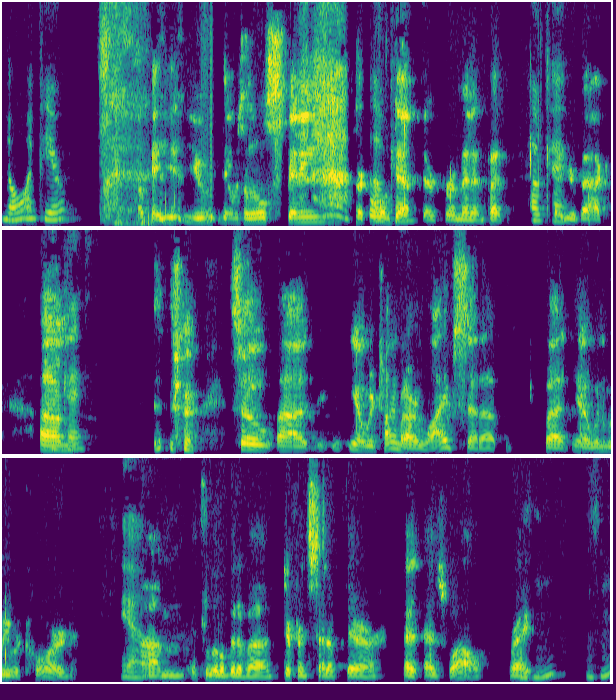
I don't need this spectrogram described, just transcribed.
No, I'm here. okay, you, you there was a little spinning circle okay. of death there for a minute, but okay, but you're back. Um, okay. so uh, you know we're talking about our live setup but you know when we record yeah. um, it's a little bit of a different setup there as, as well right? Mm-hmm. Mm-hmm.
